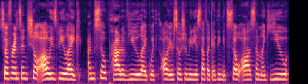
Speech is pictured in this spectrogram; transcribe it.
So for instance, she'll always be like, "I'm so proud of you like with all your social media stuff. Like I think it's so awesome. Like you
